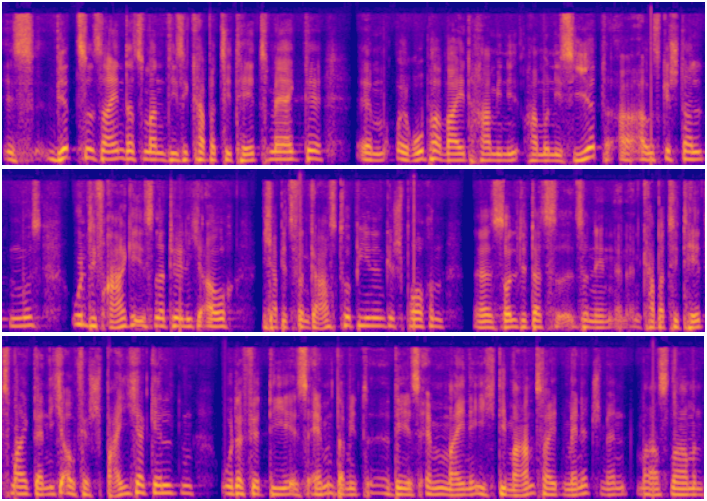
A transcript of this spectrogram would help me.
es wird so sein, dass man diese Kapazitätsmärkte ähm, europaweit harmonisiert äh, ausgestalten muss. Und die Frage ist natürlich auch, ich habe jetzt von Gasturbinen gesprochen. Äh, sollte das so ein, Kapazitätsmarkt der nicht auch für Speicher gelten oder für DSM? Damit äh, DSM meine ich Demand-Side-Management-Maßnahmen,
